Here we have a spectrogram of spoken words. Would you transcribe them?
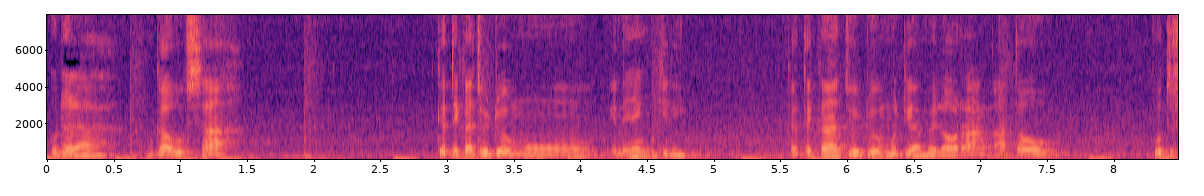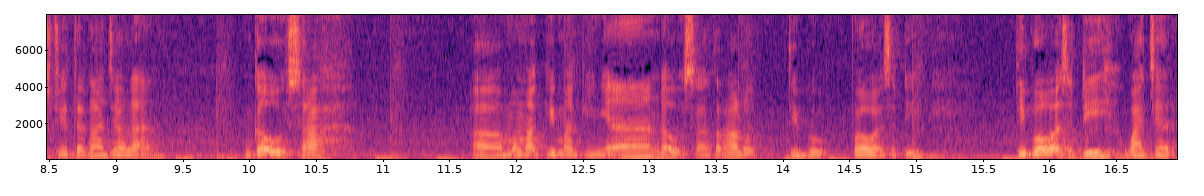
udahlah nggak usah. Ketika jodohmu ini yang gini ketika jodohmu diambil orang atau putus di tengah jalan nggak usah uh, memaki-makinya nggak usah terlalu dibawa sedih. Dibawa sedih wajar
